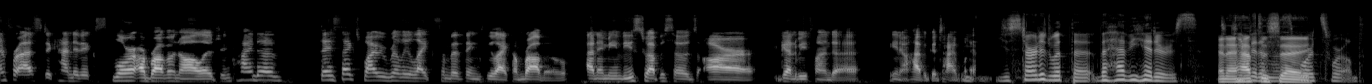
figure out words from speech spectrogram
and for us to kind of explore our Bravo knowledge and kind of dissect why we really like some of the things we like on Bravo. And I mean, these two episodes are gonna be fun to you know have a good time with. You started with the the heavy hitters. And I have to say- sports world.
